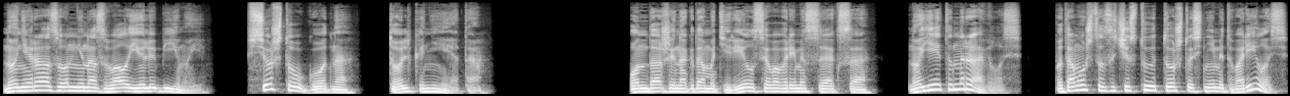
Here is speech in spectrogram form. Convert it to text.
но ни разу он не назвал ее любимой. Все что угодно, только не это. Он даже иногда матерился во время секса, но ей это нравилось, потому что зачастую то, что с ними творилось,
